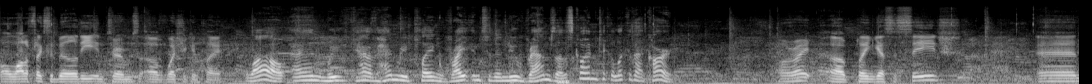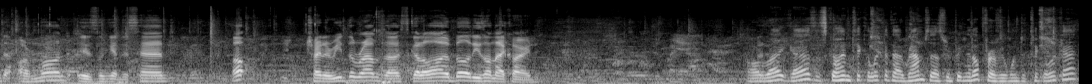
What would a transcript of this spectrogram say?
a lot of flexibility in terms of what you can play. Wow, and we have Henry playing right into the new Ramza. Let's go ahead and take a look at that card. All right, uh, playing against the Sage, and Armand is looking at this hand. Oh, trying to read the Ramza. It's got a lot of abilities on that card. All right, guys, let's go ahead and take a look at that Ramza as we bring it up for everyone to take a look at.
